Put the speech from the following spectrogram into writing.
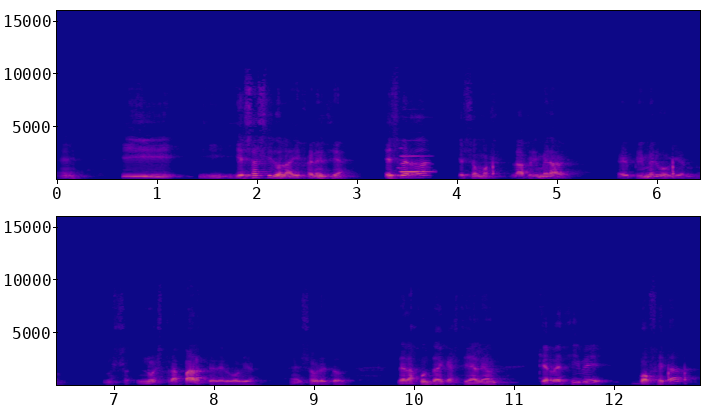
¿eh? Y, esa ha sido la diferencia. Es verdad que somos la primera vez, el primer gobierno, nuestra parte del gobierno, ¿eh? sobre todo, de la Junta de Castilla y León, que recibe bofetadas,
